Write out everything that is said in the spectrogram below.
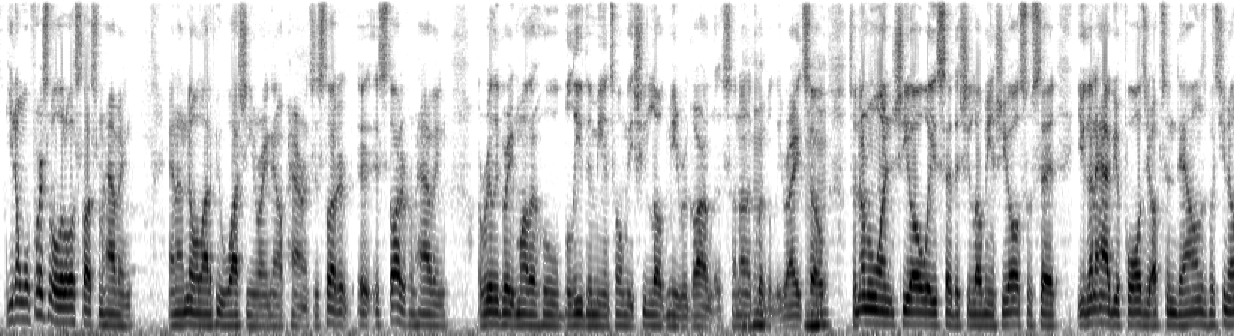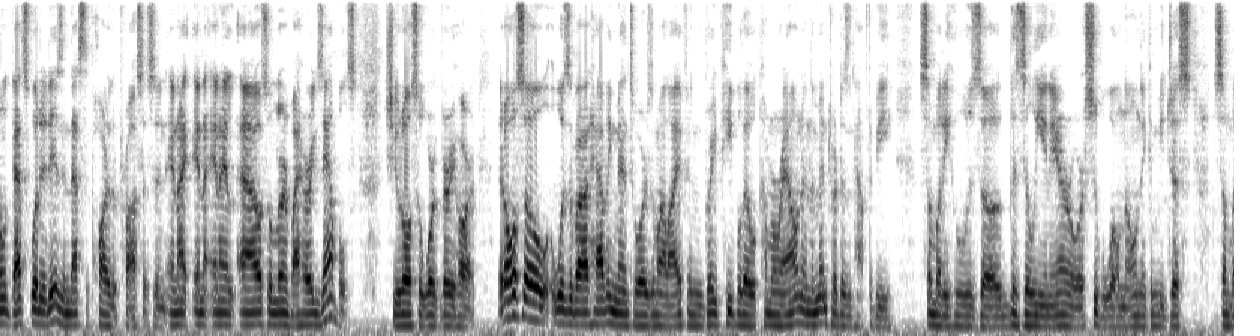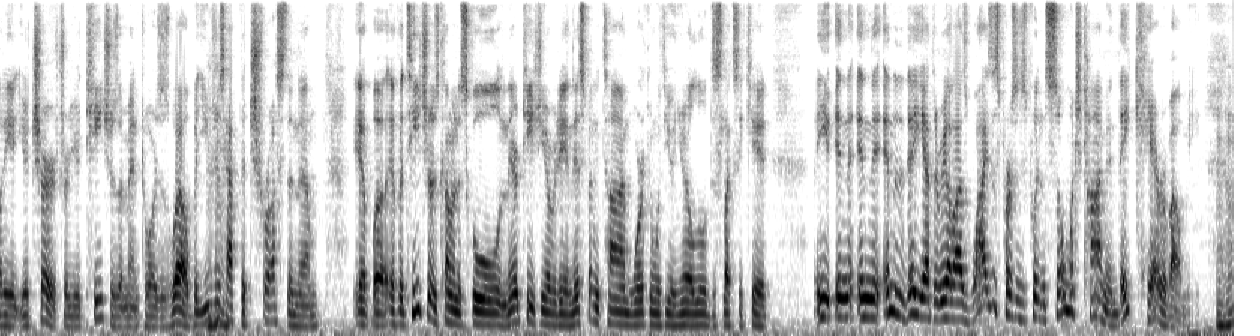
you know, well, first of all, it all starts from having, and I know a lot of people watching you right now, parents. It started. It started from having a really great mother who believed in me and told me she loved me regardless and mm-hmm. unequivocally, right? So, mm-hmm. so number one, she always said that she loved me, and she also said you're gonna have your falls, your ups and downs, but you know that's what it is, and that's the part of the process. And and I and I- and I, I also learned by her examples. She would also work very hard. It also was about having mentors in my life and great people that will come around. And the mentor doesn't have to be somebody who's a gazillionaire or super well known. They can be just somebody at your church or your teachers are mentors as well. But you just have to trust in them. If uh, if a teacher is coming to school and they're teaching you every day and they're spending time working with you and you're a little dyslexic kid, you, in in the end of the day, you have to realize why is this person just putting so much time in? They care about me.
